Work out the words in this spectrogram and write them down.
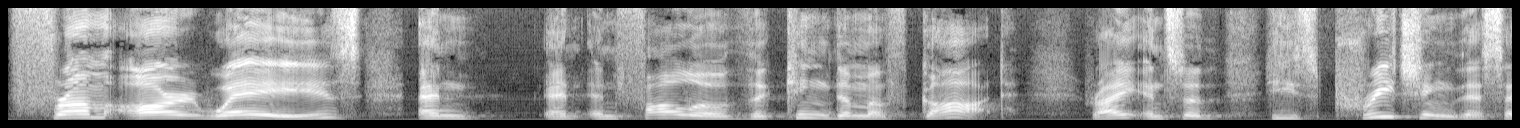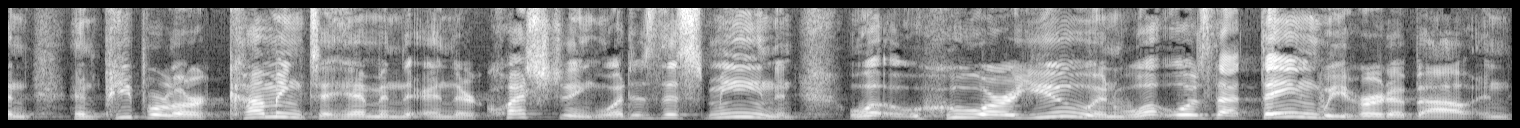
from our ways and, and, and follow the kingdom of God right? And so he's preaching this, and, and people are coming to him and they're, and they're questioning, what does this mean? And what, who are you? And what was that thing we heard about? And,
